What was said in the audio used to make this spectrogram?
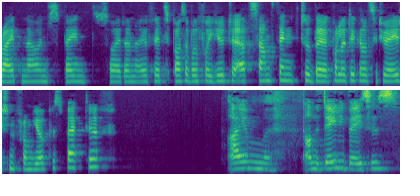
right now in Spain. So I don't know if it's possible for you to add something to the political situation from your perspective. I am on a daily basis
